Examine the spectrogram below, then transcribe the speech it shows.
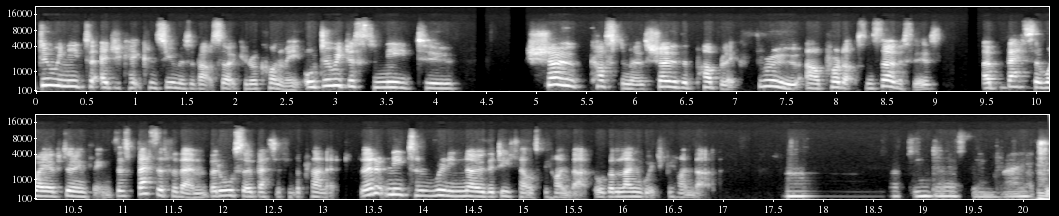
do we need to educate consumers about circular economy or do we just need to show customers, show the public through our products and services a better way of doing things that's better for them, but also better for the planet. They don't need to really know the details behind that or the language behind that. Mm, that's interesting, right? That's,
